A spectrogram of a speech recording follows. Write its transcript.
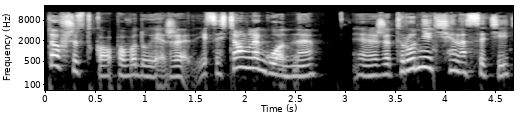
To wszystko powoduje, że jesteś ciągle głodny, że trudniej ci się nasycić,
